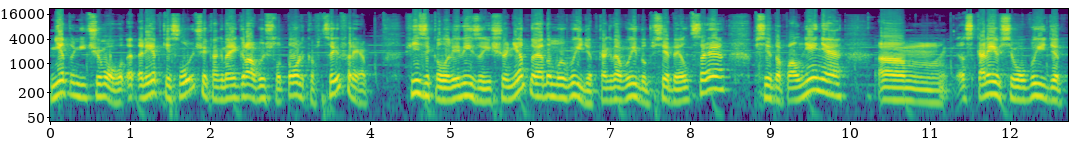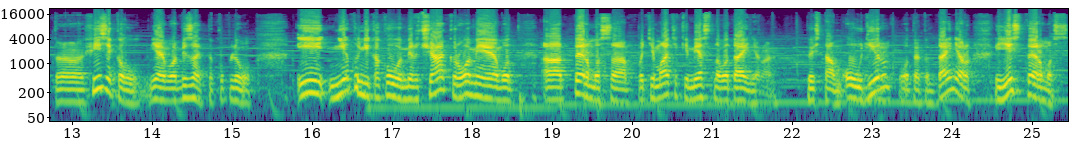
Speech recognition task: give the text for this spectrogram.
нету ничего. Вот это редкий случай, когда игра вышла только в цифре, физикал релиза еще нет, но я думаю выйдет, когда выйдут все DLC, все дополнения. Эм, скорее всего выйдет физикал, э, я его обязательно куплю. И нету никакого мерча, кроме вот э, термоса по тематике местного дайнера. То есть там Оудир, вот этот дайнер, и есть термос.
